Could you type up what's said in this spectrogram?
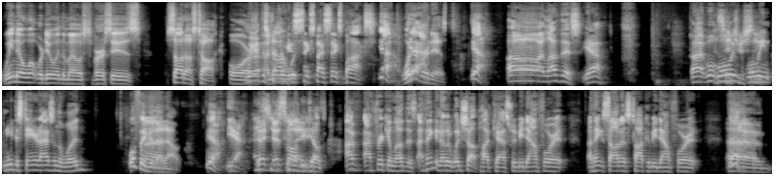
we know what we're doing the most versus sawdust talk or we have the strongest wood- six by six box. yeah, whatever Yeah. it is. Yeah. Oh, I love this. Yeah. Uh, will, will, we, will we need to standardize in the wood? We'll figure that Um, out. Yeah. Yeah, That's that, that's small idea. details. I I freaking love this. I think another woodshop podcast would be down for it. I think Sawdust Talk would be down for it. Yeah. Um,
